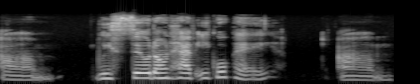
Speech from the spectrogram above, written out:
Um, we still don't have equal pay. Um,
